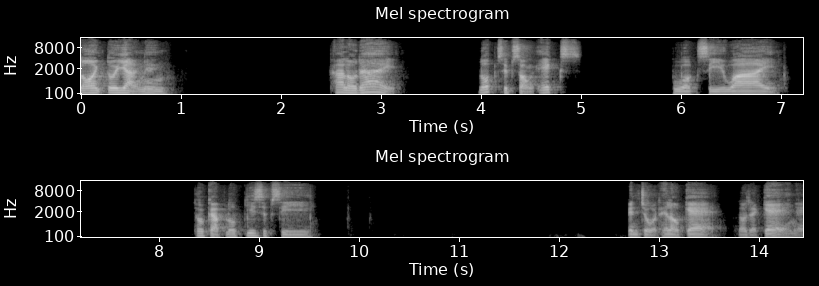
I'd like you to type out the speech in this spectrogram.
ลองอีกตัวอย่างหนึ่ง ถ้าเราได้ลบ 12x บวก 4y เท่ากับลบ 24 เป็นโจทย์ให้เราแก้ เราจะแก้ยังไง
